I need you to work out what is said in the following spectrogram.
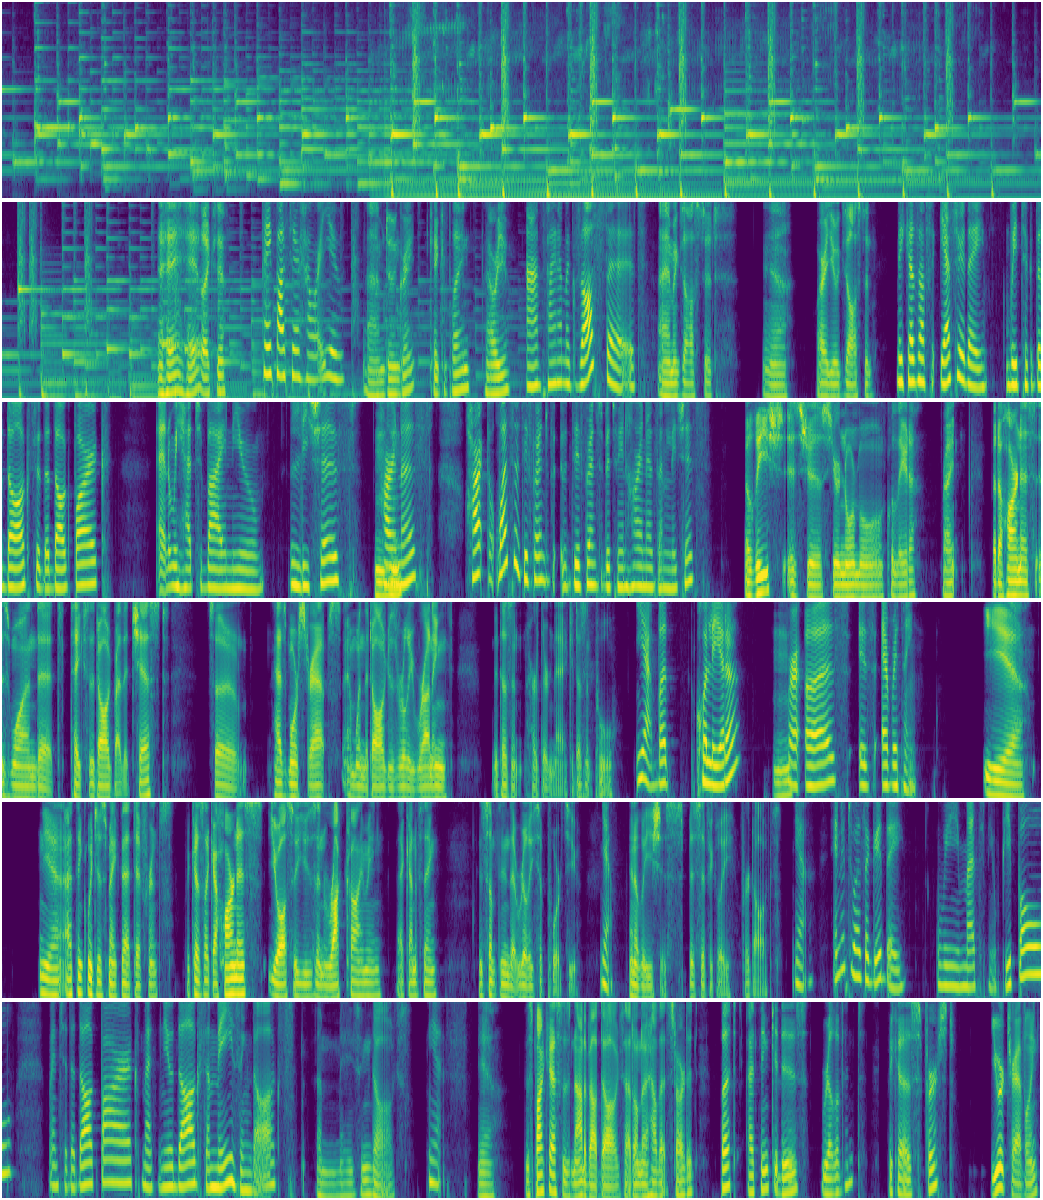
Hey, hey, Alexia. Hey, Pastor, how are you? I'm doing great. Can't complain. How are you? I'm fine. I'm exhausted I am exhausted. Yeah. Why are you exhausted? because of yesterday. We took the dogs to the dog park and we had to buy new leashes, Mhm. harness. Har- What's the different difference between harness and leashes? A leash is just your normal coleira, right? But a harness is one that takes the dog by the chest, so has more straps, and when the dog is really running, it doesn't hurt their neck. It doesn't pull. Yeah, but coleira Mhm. for us is everything. Yeah. Yeah, I think we just make that difference because like a harness you also use in rock climbing, that kind of thing, is something that really supports you. Yeah. And a leash is specifically for dogs. Yeah. And it was a good day. We met new people, went to the dog park, met new dogs, amazing dogs. Amazing dogs. Yes. Yeah. This podcast is not about dogs. I don't know how that started, but I think it is relevant because first, you are traveling,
